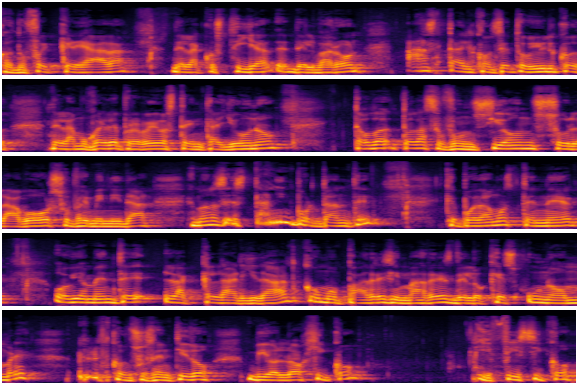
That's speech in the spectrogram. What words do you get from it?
cuando fue creada de la costilla del varón, hasta el concepto bíblico de la mujer de Proverbios 31, toda, su función, su labor, su feminidad. Hermanos, es tan importante que podamos tener, obviamente, la claridad como padres y madres de lo que es un hombre, con su sentido biológico, y físico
